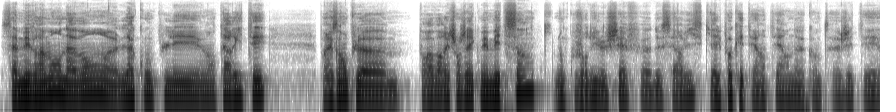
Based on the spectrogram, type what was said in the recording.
ça met vraiment en avant la complémentarité. Par exemple, pour avoir échangé avec mes médecins, donc aujourd'hui le chef de service, qui à l'époque était interne quand j'étais,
